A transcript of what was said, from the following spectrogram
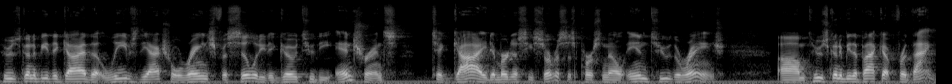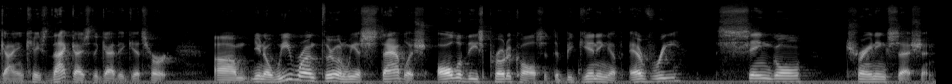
who's going to be the guy that leaves the actual range facility to go to the entrance to guide emergency services personnel into the range um, who's going to be the backup for that guy in case that guy's the guy that gets hurt. Um, you know, we run through and we establish all of these protocols at the beginning of every single training session.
